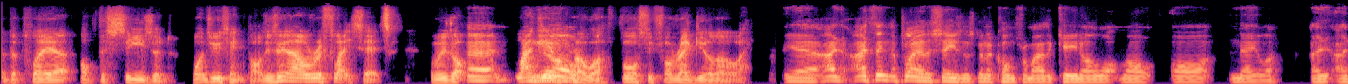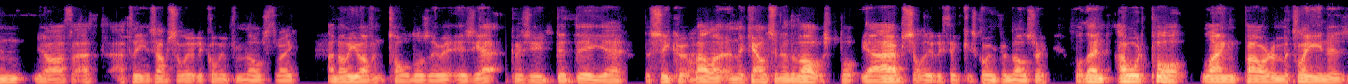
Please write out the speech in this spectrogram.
the player of the season? What do you think, Paul? Do you think that'll reflect it? And we've got uh, Langy no. and Power voted for regularly. Yeah, I, I think the player of the season is going to come from either Keane or Watmore or Naylor. And, and you know, I, th- I, think it's absolutely coming from those three. I know you haven't told us who it is yet because you did the uh, the secret ballot and the counting of the votes. But yeah, I absolutely think it's coming from those three. But then I would put Lang, Power, and McLean as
